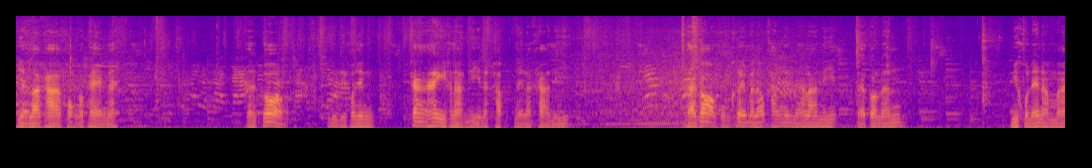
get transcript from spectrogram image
เนี่ยราคาของก็แพงนะ แต่ก็ดูดิเขายัง กล้าให้ขนาดนี้นะครับ ในราคานี้ แล้วก็ผมเคยมาแล้วครั้งหนึ่งนะร้านนี้ แต่ตอนนั้นมีคนแนะนำมา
